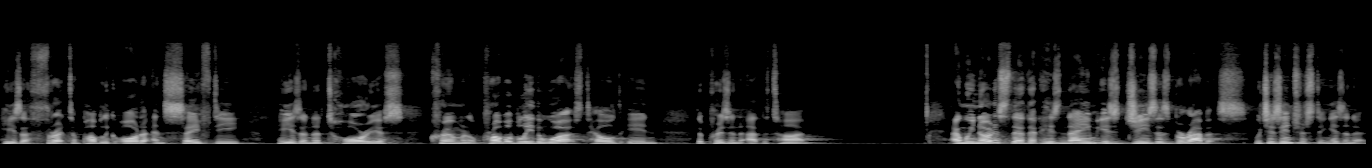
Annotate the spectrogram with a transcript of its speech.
He's a threat to public order and safety. He is a notorious criminal, probably the worst held in the prison at the time. And we notice there that his name is Jesus Barabbas, which is interesting, isn't it?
